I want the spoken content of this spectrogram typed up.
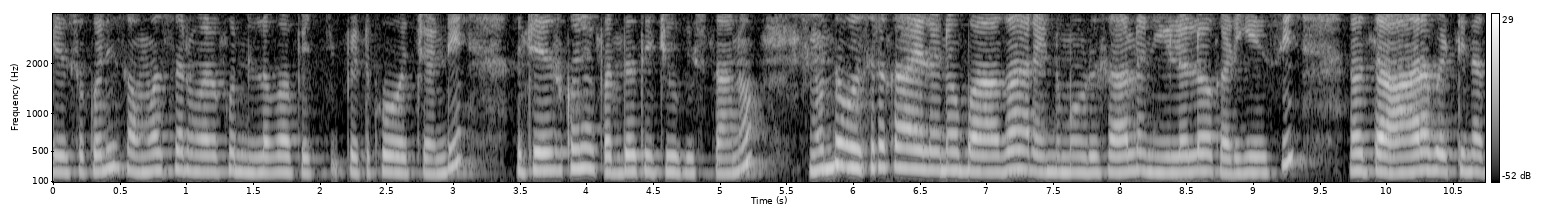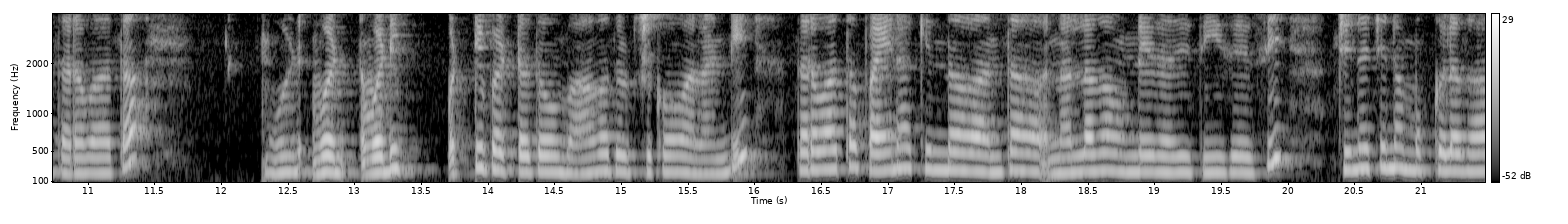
చేసుకొని సంవత్సరం వరకు నిల్వ పెట్టుకోవచ్చండి. చేసుకునే పద్ధతి చూపిస్తాను. ముందు ఉసిరికాయలను బాగా రెండు మూడు సార్లు నీళ్ళలో కడిగేసి ఆరబెట్టిన తర్వాత వడి వట్టి బట్టతో బాగా తుడుచుకోవాలండి. తర్వాత పైన కింద అంతా నల్లగా ఉండేది అది తీసేసి చిన్న చిన్న ముక్కలుగా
